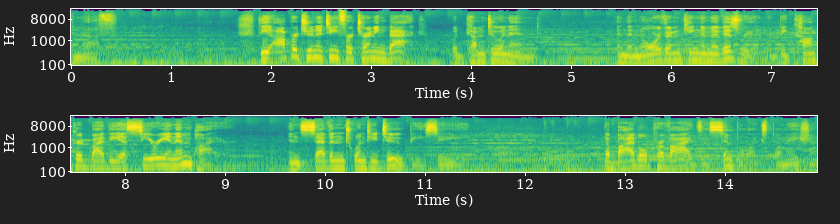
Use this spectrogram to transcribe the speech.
Enough. The opportunity for turning back would come to an end and the northern kingdom of Israel would be conquered by the Assyrian Empire in 722 BC. The Bible provides a simple explanation.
